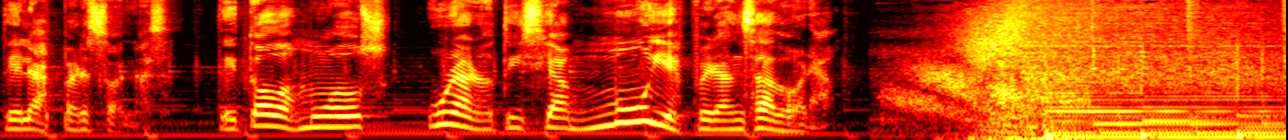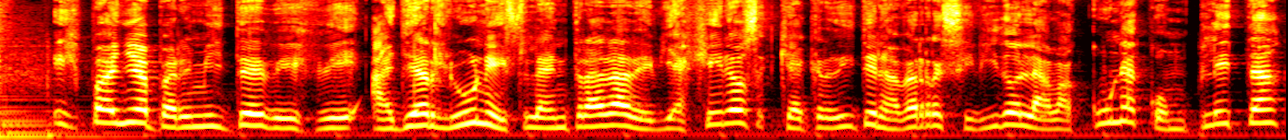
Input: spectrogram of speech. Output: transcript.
de las personas. De todos modos, una noticia muy esperanzadora. España permite desde ayer lunes la entrada de viajeros que acrediten haber recibido la vacuna completa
